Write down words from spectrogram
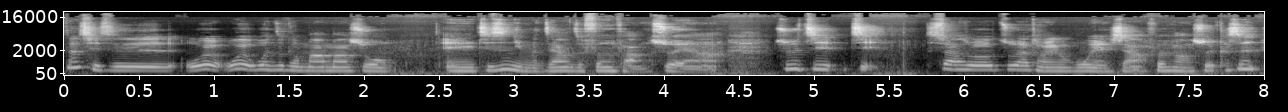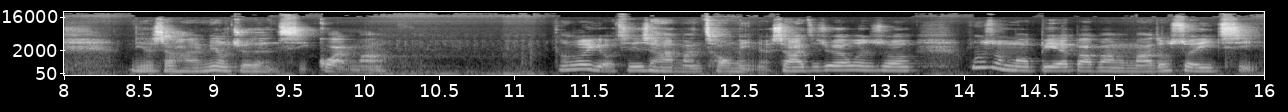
那其实我有我有问这个妈妈说，诶，其实你们这样子分房睡啊，就是既既虽然说住在同一个屋檐下分房睡，可是你的小孩没有觉得很奇怪吗？他说有，其实小孩蛮聪明的，小孩子就会问说，为什么别的爸爸妈妈都睡一起，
